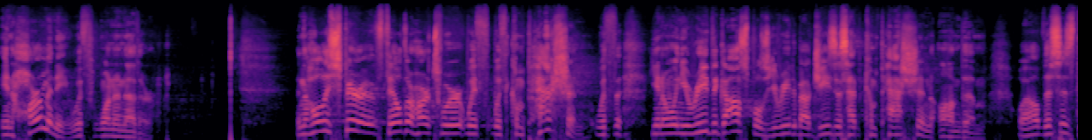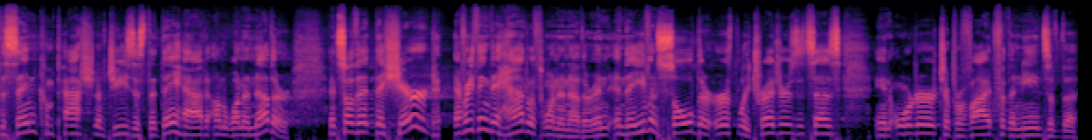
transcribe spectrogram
in harmony with one another. And the Holy Spirit filled their hearts with, with compassion. With the, you know, when you read the Gospels, you read about Jesus had compassion on them. Well, this is the same compassion of Jesus that they had on one another. And so that they shared everything they had with one another. And, and they even sold their earthly treasures, it says, in order to provide for the needs of the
